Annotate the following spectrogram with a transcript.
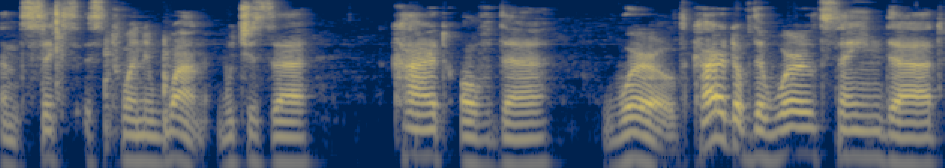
and 6 is 21, which is a card of the world. Card of the world saying that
